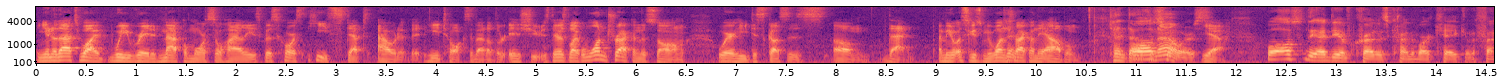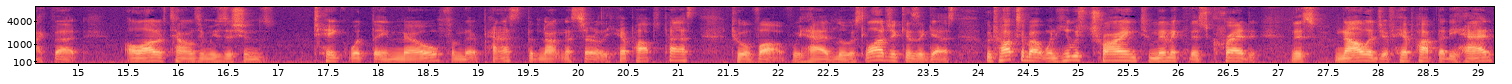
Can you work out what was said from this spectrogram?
You know, that's why we rated Macklemore so highly, is because, of course, he steps out of it. He talks about other issues. There's like one track in the song where he discusses um, that. I mean, excuse me, one Ten- track on the album. 10,000 Well, hours Yeah. Well, also the idea of credit is kind of archaic in the fact that a lot of talented musicians take what they know from their past, but not necessarily hip hop's past, to evolve. We had Lewis Logic as a guest who talks about when he was trying to mimic this cred, this knowledge of hip hop that he had,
